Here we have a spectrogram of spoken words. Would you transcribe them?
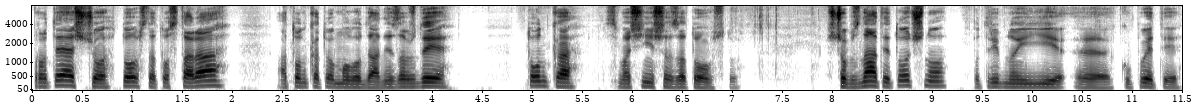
про те, що товста то стара, а тонка то молода. Не завжди тонка смачніша за товсту. Щоб знати точно, потрібно її е, купити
